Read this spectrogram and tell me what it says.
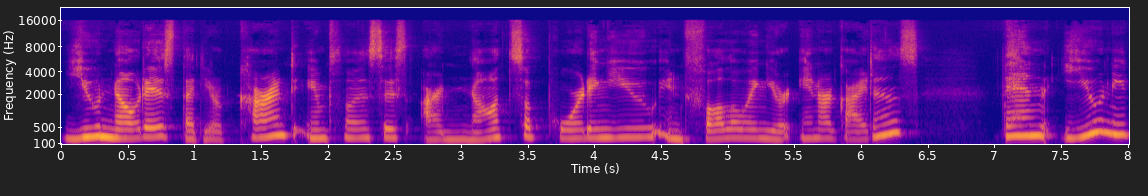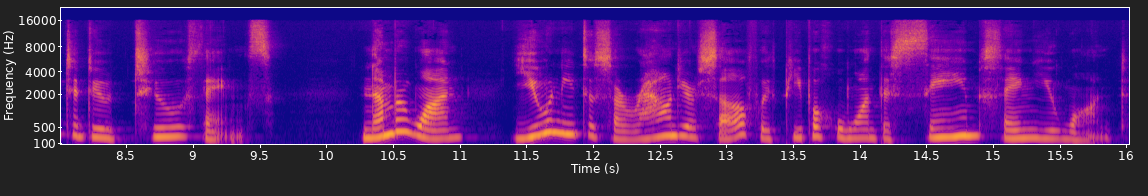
you notice that your current influences are not supporting you in following your inner guidance, then you need to do two things. Number one, you need to surround yourself with people who want the same thing you want.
